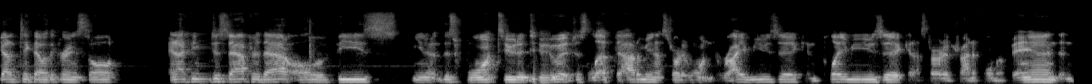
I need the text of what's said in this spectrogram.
got to take that with a grain of salt. And I think just after that, all of these, you know, this want to to do it just leapt out of me. And I started wanting to write music and play music. And I started trying to form a band. And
